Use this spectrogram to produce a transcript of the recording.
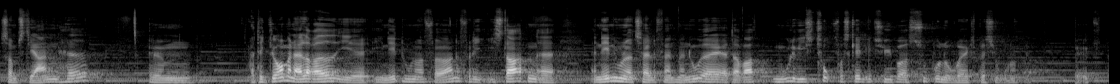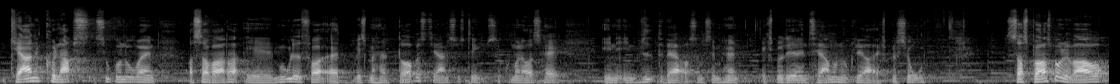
som stjernen havde. Øhm, og det gjorde man allerede i, øh, i 1940'erne, fordi i starten af, af 1900-tallet fandt man ud af, at der var muligvis to forskellige typer af supernova-eksplosioner. Kernekollaps supernovaen, og så var der øh, mulighed for, at hvis man havde et dobbeltstjernesystem, så kunne man også have en, en hvid dværg, som simpelthen eksploderede i en termonuklear eksplosion. Så spørgsmålet var jo,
